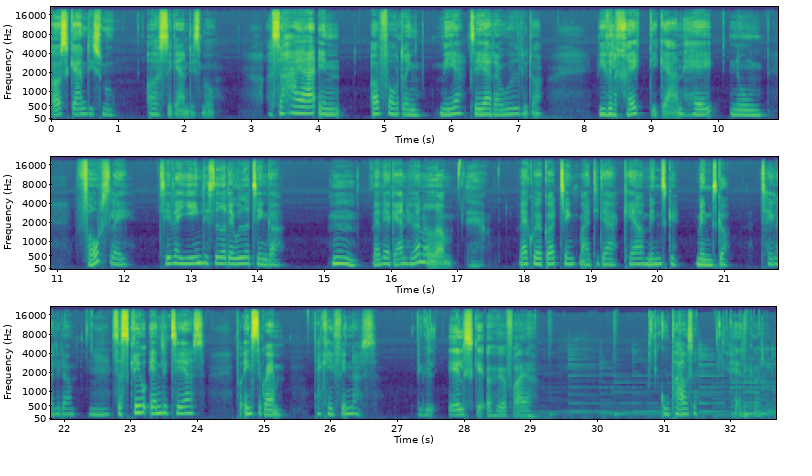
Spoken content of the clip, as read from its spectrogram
Også gerne de små. Også gerne de små. Og så har jeg en opfordring mere til jer derude, lytter. Vi vil rigtig gerne have nogle forslag til, hvad I egentlig sidder derude og tænker, hmm, hvad vil jeg gerne høre noget om? Ja. Hvad kunne jeg godt tænke mig, at de der kære menneske, mennesker taler lidt om? Mm. Så skriv endelig til os på Instagram. Der kan I finde os. Vi vil elske at høre fra jer. God pause. Ha' det godt.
